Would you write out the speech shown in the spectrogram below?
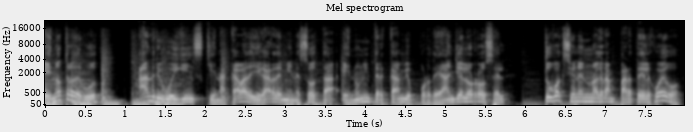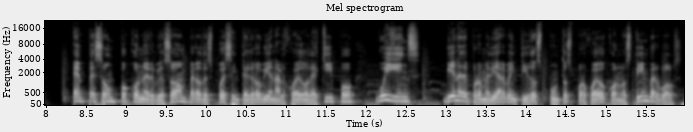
En otro debut, Andrew Wiggins, quien acaba de llegar de Minnesota en un intercambio por DeAngelo Russell, tuvo acción en una gran parte del juego. Empezó un poco nerviosón, pero después se integró bien al juego de equipo. Wiggins viene de promediar 22 puntos por juego con los Timberwolves,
